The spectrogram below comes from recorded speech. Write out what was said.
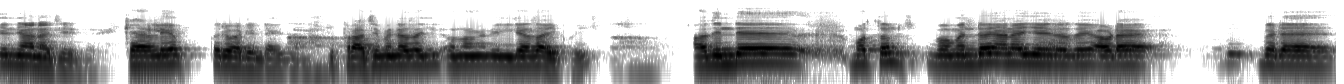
ഞാനാണ് ചെയ്തത്. കേരളീയം പരിപാടി ഉണ്ടായിരുന്നു ഇപ്രാവശ്യം പിന്നെ അത് ഒന്നും അങ്ങനെ ഇല്ലാതായിപ്പോയി. അതിന്റെ മൊത്തം മൊമെന്റോ ഞാനാണ് ചെയ്തത്. അവിടെ ഇവിടെ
